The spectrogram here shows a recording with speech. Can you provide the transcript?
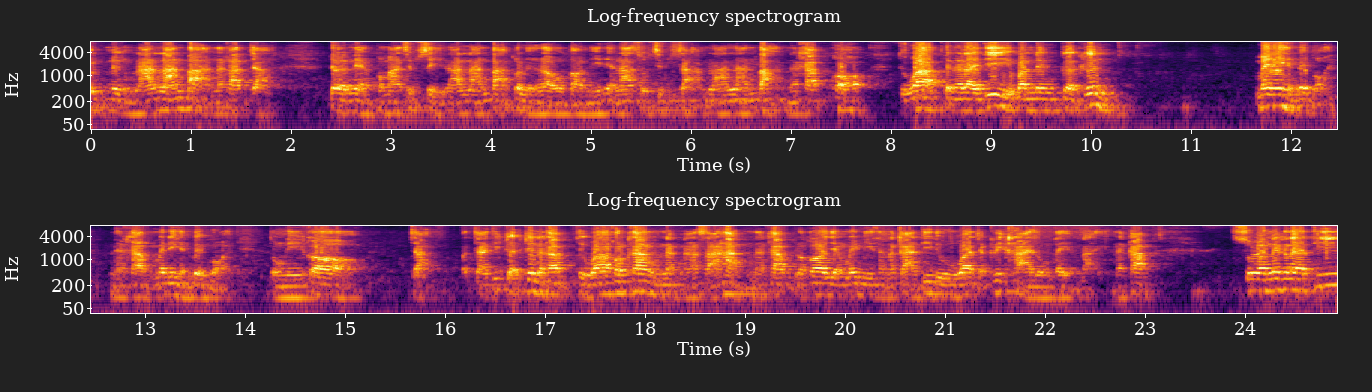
1.1 ล้านล้านบาทนะครับ จากเดิมเนี่ยประมาณ 14 ล้านล้านบาทก็เหลือเราตอนนี้เนี่ยล่าสุด 13 ล้านล้านบาทนะครับ ก็ถือว่าเป็นอะไรที่วันหนึ่งเกิดขึ้น ไม่ได้เห็นบ่อยๆนะครับ ไม่ได้เห็นบ่อยๆ ตรงนี้ก็จาก ปัจจัยที่เกิดขึ้นนะครับ ถือว่าค่อนข้างหนักหนาสาหัสนะครับ แล้วก็ยังไม่มีสถานการณ์ที่ดูว่าจะคลี่คลายลงแต่อย่างไรนะครับ ส่วนในขณะที่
